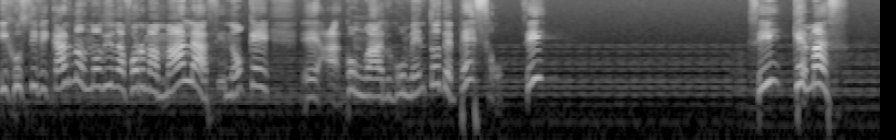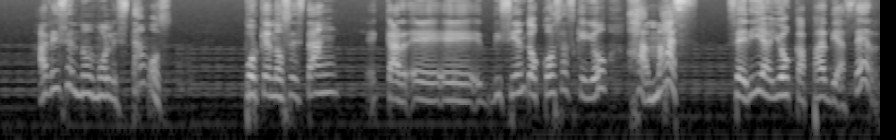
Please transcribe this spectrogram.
Y justificarnos no de una forma mala, sino que eh, con argumentos de peso, ¿sí? ¿Sí? ¿Qué más? A veces nos molestamos porque nos están eh, eh, diciendo cosas que yo jamás sería yo capaz de hacer.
